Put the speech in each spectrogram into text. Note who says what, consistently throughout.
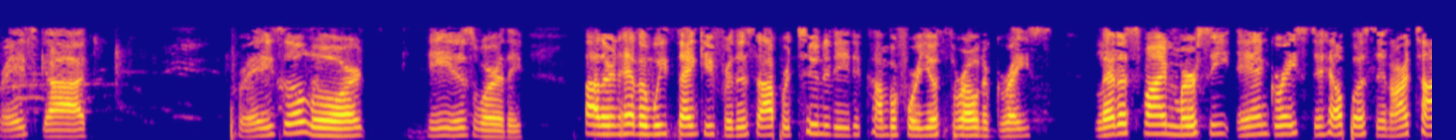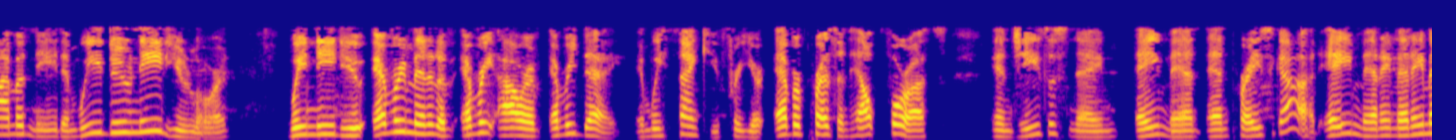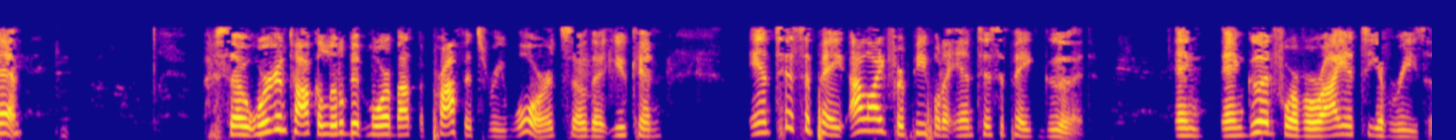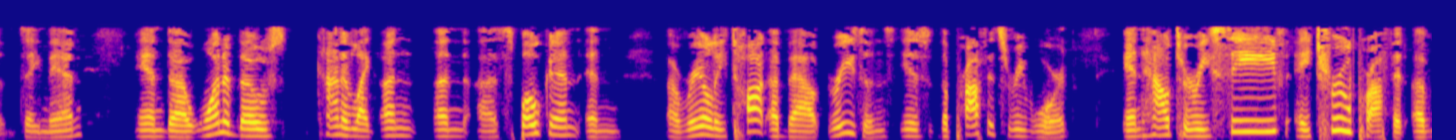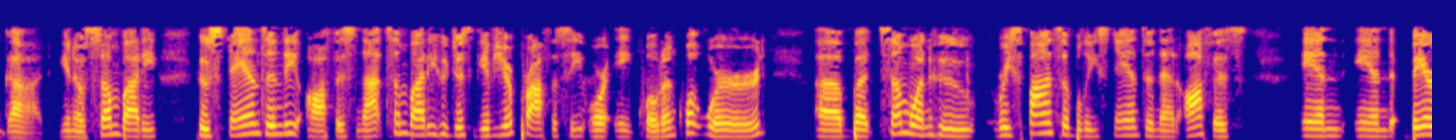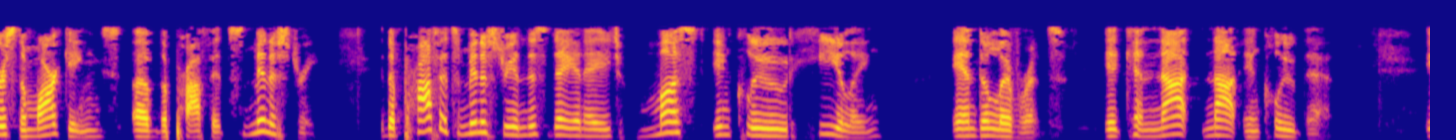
Speaker 1: Praise God. Praise the Lord. He is worthy. Father in heaven, we thank you for this opportunity to come before your throne of grace. Let us find mercy and grace to help us in our time of need. And we do need you, Lord. We need you every minute of every hour of every day. And we thank you for your ever present help for us. In Jesus' name, amen and praise God. Amen, amen, amen. So we're going to talk a little bit more about the prophet's reward so that you can anticipate. I like for people to anticipate good and, and good for a variety of reasons. Amen. And, uh, one of those kind of like un, unspoken uh, and uh, rarely taught about reasons is the prophet's reward and how to receive a true prophet of God. You know, somebody who stands in the office, not somebody who just gives you a prophecy or a quote unquote word, uh, but someone who responsibly stands in that office and, and bears the markings of the prophet's ministry. The prophet's ministry in this day and age must include healing and deliverance. It cannot not include that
